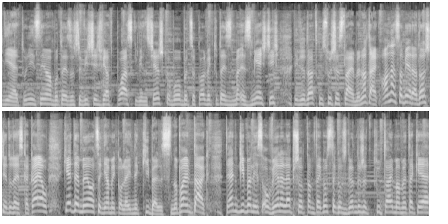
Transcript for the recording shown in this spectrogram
Nie, tu nic nie ma, bo to jest oczywiście świat płaski, więc ciężko byłoby cokolwiek tutaj zm- zmieścić. I w dodatku słyszę slimy. No tak, one sobie radośnie tutaj skakają, kiedy my oceniamy kolejny kibels. No powiem tak, ten kibel jest o wiele lepszy od tamtego, z tego względu, że tutaj mamy takie,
